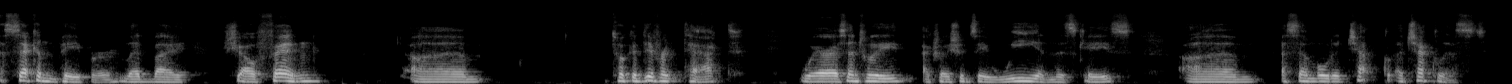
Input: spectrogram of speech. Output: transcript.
a second paper led by Xiao Feng um, took a different tact where essentially, actually I should say we in this case, um, assembled a, check, a checklist.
